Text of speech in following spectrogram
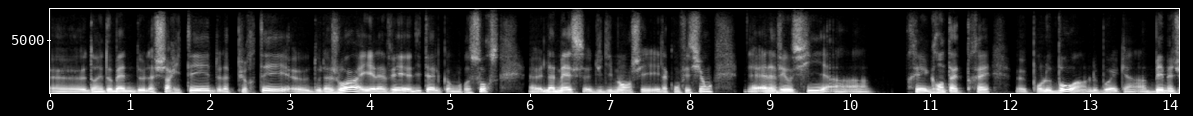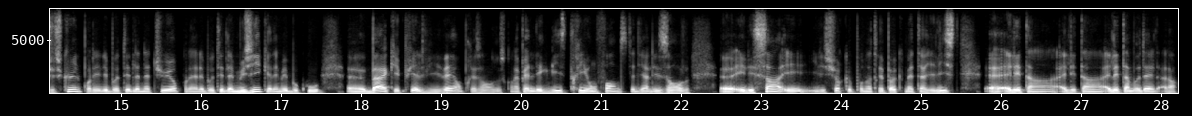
dans les domaines de la charité, de la pureté, de la joie, et elle avait, dit-elle, comme ressource la messe du dimanche et, la confession. Elle avait aussi un très grand attrait euh, pour le beau, hein, le beau avec un, B majuscule, pour les, beautés de la nature, pour la, beauté de la musique. Elle aimait beaucoup euh, Bach, et puis elle vivait en présence de ce qu'on appelle l'Église triomphante, c'est-à-dire les anges euh, et les saints. Et il est sûr que pour notre époque matérialiste, elle, est un, elle, est un, elle est un modèle. Alors,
